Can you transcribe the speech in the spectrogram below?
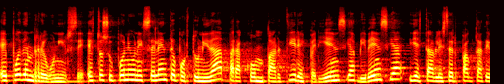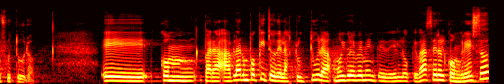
eh, pueden reunirse. Esto supone una excelente oportunidad para compartir experiencias, vivencias y establecer pautas de futuro. Eh, para hablar un poquito de la estructura, muy brevemente, de lo que va a ser el Congreso,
